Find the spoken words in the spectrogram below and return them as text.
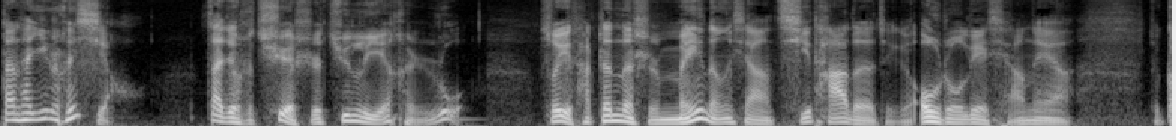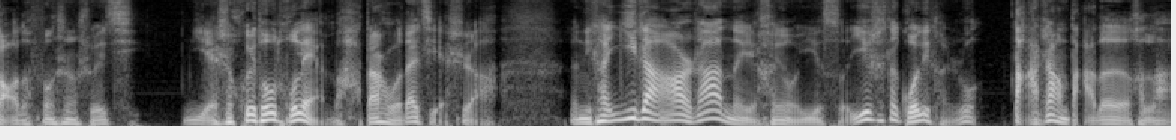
但他一个很小，再就是确实军力也很弱，所以他真的是没能像其他的这个欧洲列强那样，就搞得风生水起，也是灰头土脸吧。待会儿我再解释啊。你看一战、二战呢也很有意思，一是他国力很弱，打仗打得很烂；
